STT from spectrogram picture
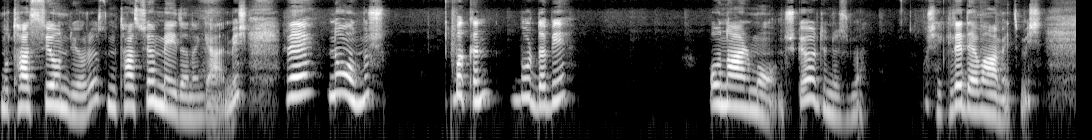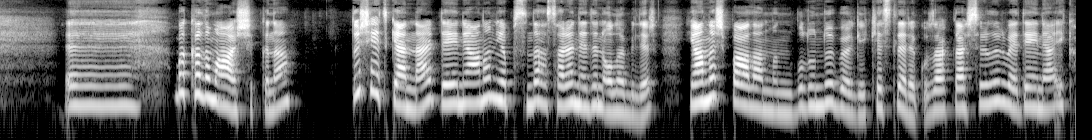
Mutasyon diyoruz. Mutasyon meydana gelmiş ve ne olmuş? Bakın burada bir onarma olmuş. Gördünüz mü? Bu şekilde devam etmiş. Ee, bakalım A şıkkına. Dış etkenler DNA'nın yapısında hasara neden olabilir. Yanlış bağlanmanın bulunduğu bölge kesilerek uzaklaştırılır ve DNA ilk,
